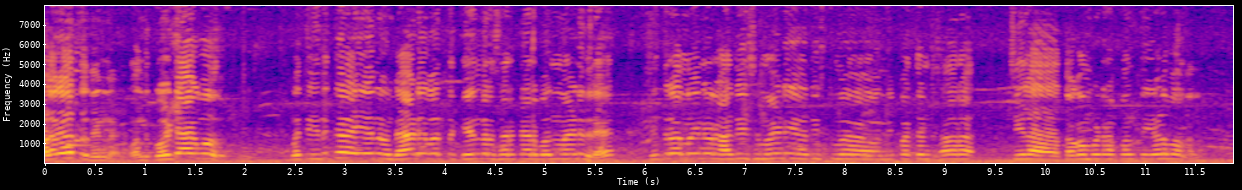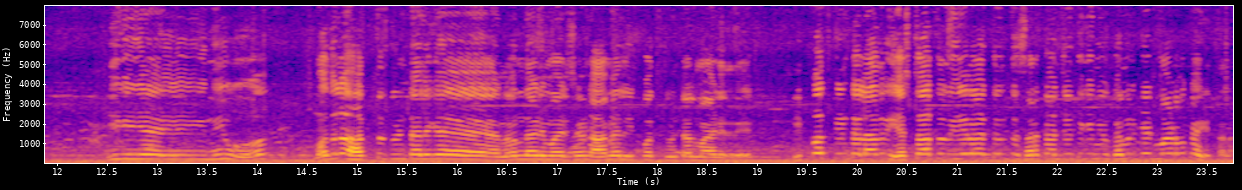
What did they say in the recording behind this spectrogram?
ಒಳಗಾಗ್ತದೆ ಇನ್ನು. ಒಂದು ಕೋಟಿ ಆಗ್ಬೋದು. ಮತ್ತೆ ಇದಕ್ಕೆ ಏನು ಬ್ಯಾಡ ಇವತ್ತು ಕೇಂದ್ರ ಸರ್ಕಾರ ಬಂದ್ ಮಾಡಿದ್ರೆ ಸಿದ್ದರಾಮಯ್ಯನವ್ರು ಆದೇಶ ಮಾಡಿ ಅದಿಷ್ಟು ಒಂದು ಇಪ್ಪತ್ತೆಂಟು ಸಾವಿರ ಚೀಲ ತಗೊಂಡ್ಬಿಡ್ರಪ್ಪ ಅಂತ ಹೇಳ್ಬೋದಲ್ಲ. ಈಗ ನೀವು ಮೊದಲು ಹತ್ತು ಕ್ವಿಂಟಲ್ಗೆ ನೋಂದಣಿ ಮಾಡಿಸ್ಕೊಂಡು ಆಮೇಲೆ ಇಪ್ಪತ್ತು ಕ್ವಿಂಟಲ್ ಮಾಡಿದ್ರಿ. ಇಪ್ಪತ್ತು ಕ್ವಿಂಟಲ್ ಆದ್ರೆ ಎಷ್ಟಾಗ್ತದೆ ಏನಾಗ್ತದೆ ಅಂತ ಸರ್ಕಾರ ಜೊತೆಗೆ ನೀವು ಕಮ್ಯುನಿಕೇಟ್ ಮಾಡ್ಬೇಕಾಗಿತ್ತಲ್ಲ.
